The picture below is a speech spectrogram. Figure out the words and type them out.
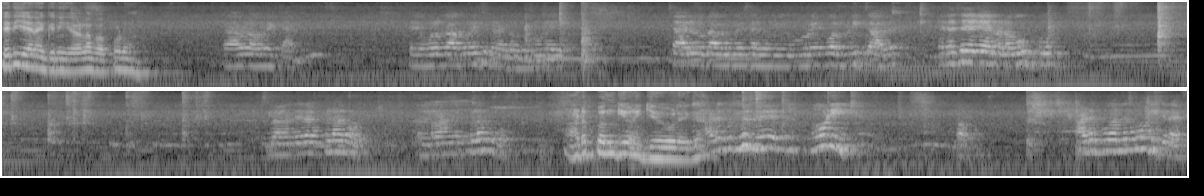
தெரியும் எனக்கு நீங்கள் அதெல்லாம் பார்ப்போம் அவ்வளோ உரைக்காது சரி போல் பிடிக்காது என்ன தேவையான உப்பு கிளறுவோம் நன்றாக கிளறுவோம் அடுப்பு எங்கேயோ அடுப்பு வந்து மூடிட்டு அடுப்பு வந்து மூடிக்கிறேன்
